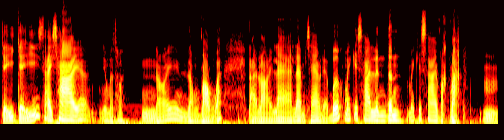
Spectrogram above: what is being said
chỉ chỉ sai sai á. Nhưng mà thôi, nói lòng vòng quá. Đại loại là làm sao để bớt mấy cái sai linh tinh, mấy cái sai vặt vặt. Ừ.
